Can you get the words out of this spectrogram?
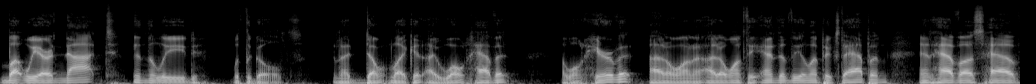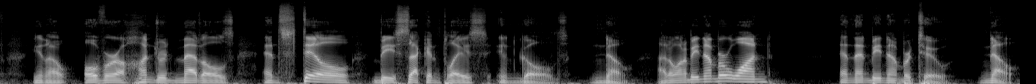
but we are not in the lead with the golds, and I don't like it. I won't have it. I won't hear of it. I don't want to. I don't want the end of the Olympics to happen and have us have you know over a hundred medals and still be second place in golds. No, I don't want to be number one and then be number two. No.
